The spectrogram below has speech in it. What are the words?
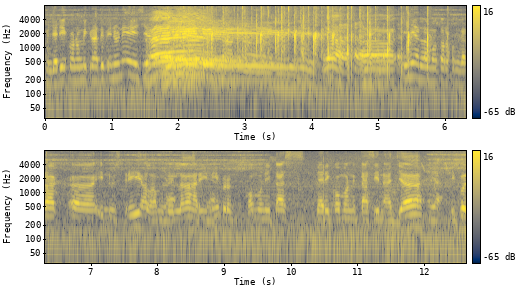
menjadi ekonomi kreatif Indonesia. Ya, eh, ini adalah motor penggerak eh, industri. Alhamdulillah hari ini berkomunitas dari komunitasin aja Ya. ikut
